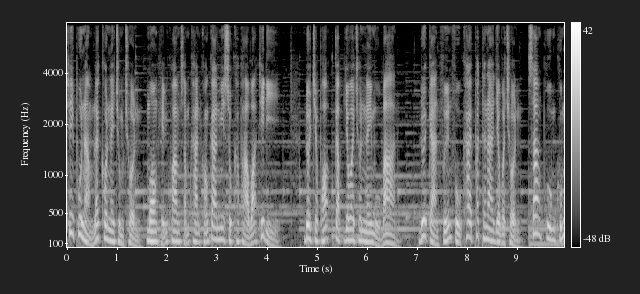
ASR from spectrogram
ที่ผู้นำและคนในชุมชนมองเห็นความสำคัญของการมีสุขภาวะที่ดี โดยเฉพาะกับเยาวชนในหมู่บ้าน ด้วยการฟื้นฟูค่ายพัฒนาเยาวชน สร้างภูมิคุ้ม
